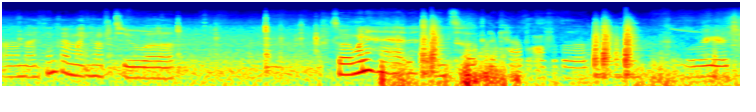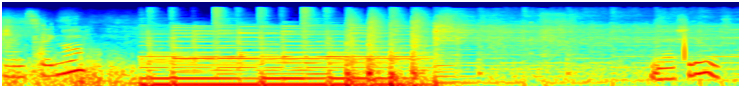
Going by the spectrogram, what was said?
Um, I think I might have to uh, so I went ahead and took the cap off of the rear turn signal. And there she goes.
